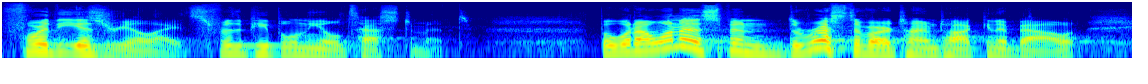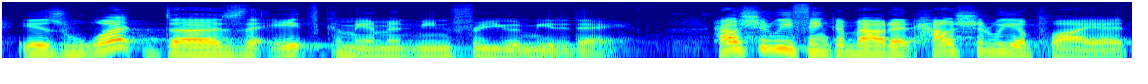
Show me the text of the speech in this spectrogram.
for the Israelites, for the people in the Old Testament. But what I want to spend the rest of our time talking about is what does the eighth commandment mean for you and me today? How should we think about it? How should we apply it?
